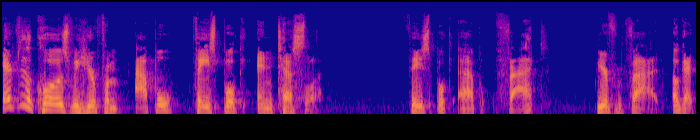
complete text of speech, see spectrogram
After the close, we hear from Apple, Facebook, and Tesla. Facebook, Apple, fat? Hear from fat. Okay.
